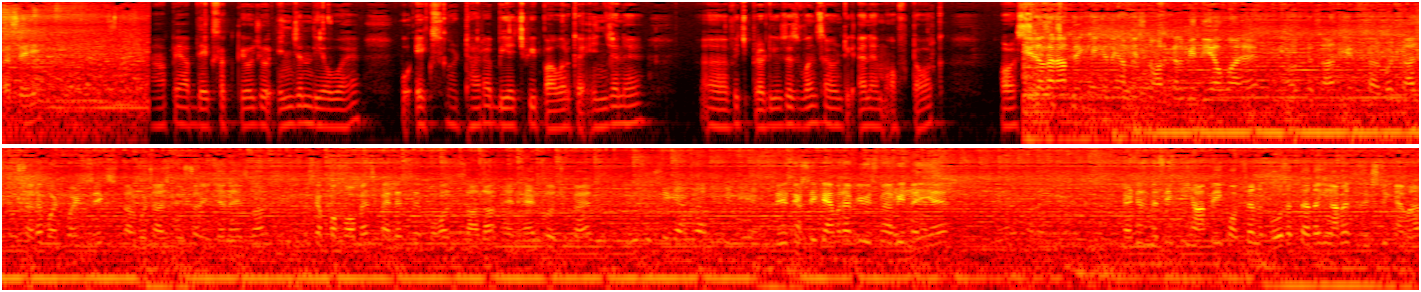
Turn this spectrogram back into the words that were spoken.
वैसे ही। यहाँ पे आप देख सकते हो जो इंजन दिया हुआ है, वो 118 bhp पावर का इंजन है which produces 170 nm of torque और अगर आप देखेंगे तो यहाँ पे स्नॉर्कल भी दिया हुआ है उसके साथ ये टर्बो चार्ज बूस्टर है 1.6 टर्बो चार्ज बूस्टर इंजन है इस बार। इसका परफॉर्मेंस पहले से बहुत ज़्यादा एनहेंस हो चुका है। Camera three sixty camera view इसमें अभी नहीं है। डेट इज़ मिसिंग कि यहाँ पे एक ऑप्शन हो सकता था कि यहाँ पे थ्री सिक्सटी कैमरा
